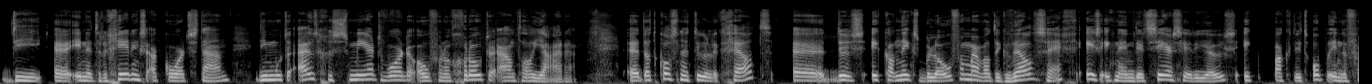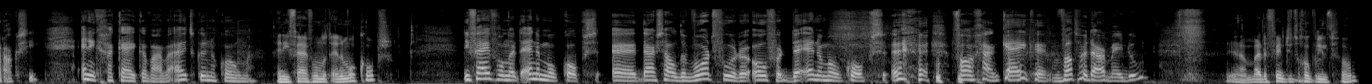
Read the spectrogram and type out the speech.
die in het regeringsakkoord staan... die moeten uitgesmeerd worden over een groter aantal jaren. dat kost natuurlijk geld. Dus ik kan niks beloven, maar wat ik wel zeg is... ik neem dit zeer serieus, ik pak dit op in de fractie... en ik ga kijken waar we uit kunnen komen. En die 500 animal cops? Die 500 animal cops, uh, daar zal de woordvoerder over de animal cops... Uh, van gaan kijken wat we daarmee doen. Ja, maar daar vindt u toch ook wel iets van?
